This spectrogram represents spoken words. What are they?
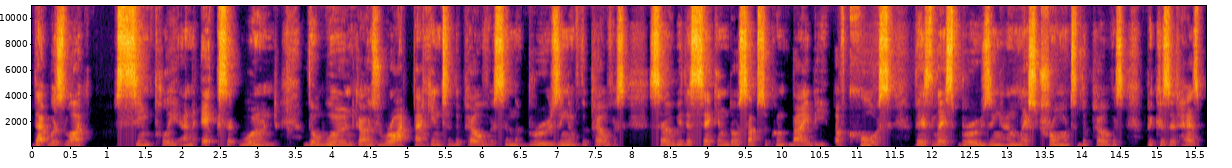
that was like simply an exit wound. The wound goes right back into the pelvis and the bruising of the pelvis. So with a second or subsequent baby, of course, there's less bruising and less trauma to the pelvis because it has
